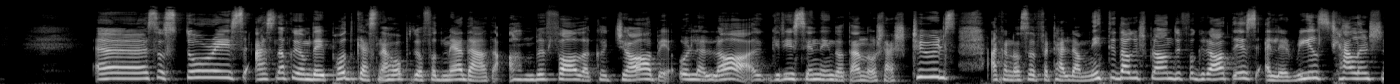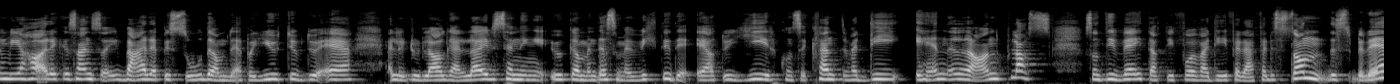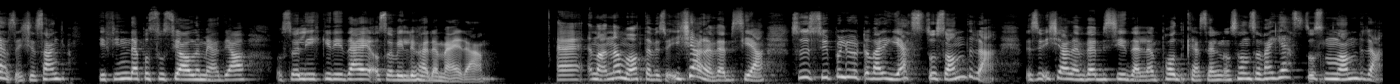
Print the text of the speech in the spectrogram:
Uh, så stories Jeg snakker jo om det i podkasten. Jeg håper du har fått med deg at jeg anbefaler Kajabi, oh la la, grysynding.no. Jeg kan også fortelle deg om 90-dagersplanen du får gratis, eller Reels-challengen vi har. ikke sant? Så i hver episode, om du er på YouTube du er, eller du lager en livesending i uka, men det som er viktig, det er at du gir konsekvent verdi en eller annen plass, sånn at de vet at de får verdi for deg. For det er sånn det spres, ikke sant? De finner deg på sosiale medier, og så liker de deg, og så vil du høre mer. Eh, en annen måte, Hvis du ikke har en webside, så er det superlurt å være gjest hos andre. Hvis du ikke har en webside eller en podkast, så vær gjest hos noen andre.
